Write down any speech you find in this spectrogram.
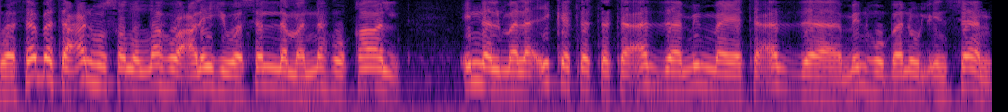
وثبت عنه صلى الله عليه وسلم أنه قال إن الملائكة تتأذى مما يتأذى منه بنو الإنسان.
